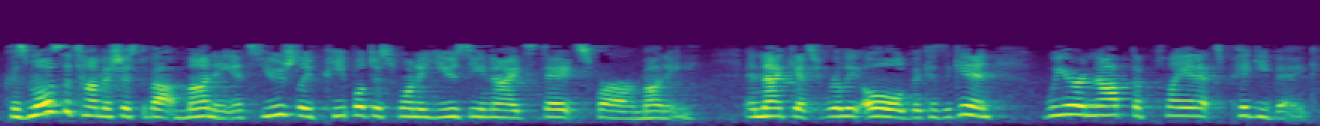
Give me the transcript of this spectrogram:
Because most of the time it's just about money. It's usually people just want to use the United States for our money. And that gets really old because again, we are not the planet's piggy bank.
